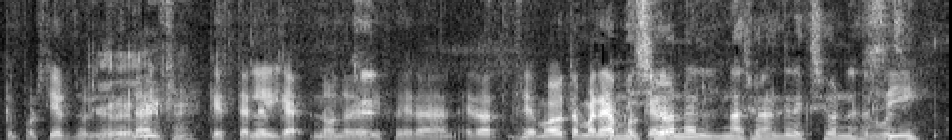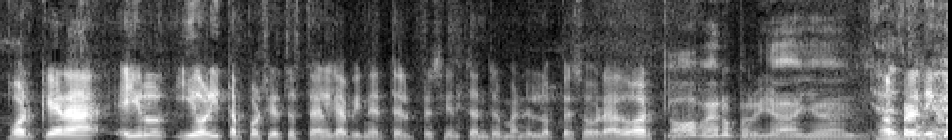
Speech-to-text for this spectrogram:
que por cierto, que, está, el IFE. que está en el... No, no era el IFE, era, era, se llamaba de otra manera. Comisión porque el Nacional de Elecciones, algo sí, porque era... Ellos, y ahorita, por cierto, está en el gabinete del presidente Andrés Manuel López Obrador. No, bueno, pero ya... ya, no, pero dijo,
